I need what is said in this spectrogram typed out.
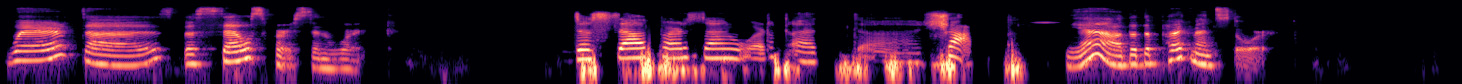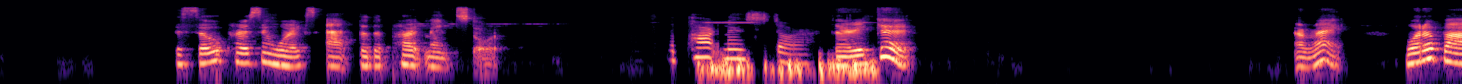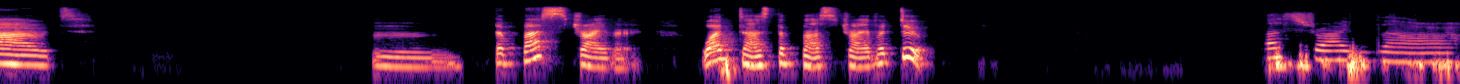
where does the salesperson work? The salesperson work at the shop. Yeah, the department store. The salesperson works at the department store. Department store. Very good. All right. What about mm, the bus driver? What does the bus driver do? Bus driver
